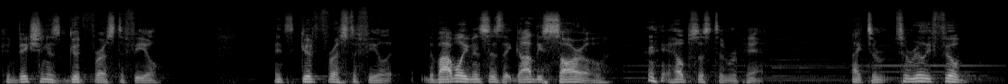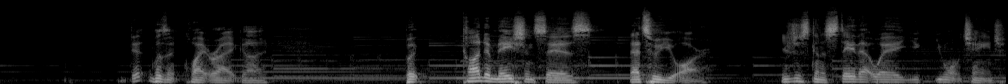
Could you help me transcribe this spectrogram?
Conviction is good for us to feel. It's good for us to feel it. The Bible even says that godly sorrow helps us to repent. Like to, to really feel that wasn't quite right, God. But condemnation says that's who you are. You're just going to stay that way. You, you won't change.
